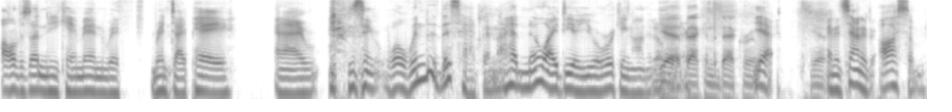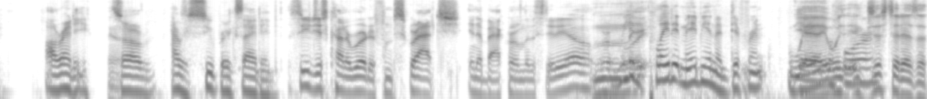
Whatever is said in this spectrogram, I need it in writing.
all of a sudden he came in with Rent I Pay. And I was like, well, when did this happen? I had no idea you were working on it. Over yeah, there. back in the back room. Yeah. Yeah. And it sounded awesome. already. Yeah. So I was super excited. So you just kind of wrote it from scratch in a back room of the studio? Mm, We had played it maybe in a different way yeah, it was it existed as a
